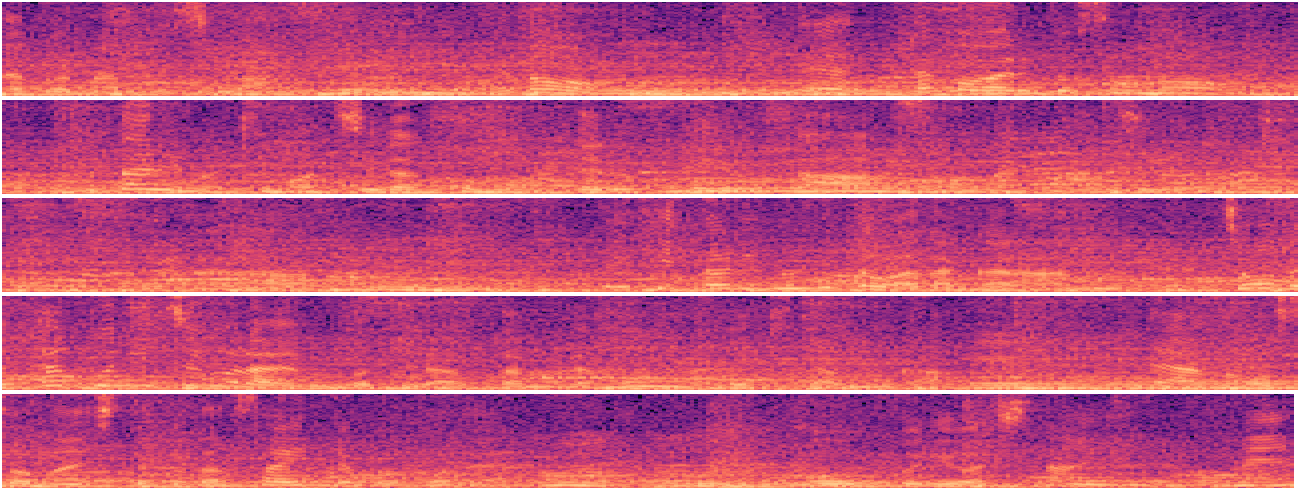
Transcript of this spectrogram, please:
亡くなってしまってるんだけど、でだから割とその2人の気持ちがこもってるっていうか、そんな感じだから、で1人の人はだからあのちょうど100日ぐらいの時だったので本ができたのが、であのお供えしてくださいってことで、うんお送りはしたんやけどね、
